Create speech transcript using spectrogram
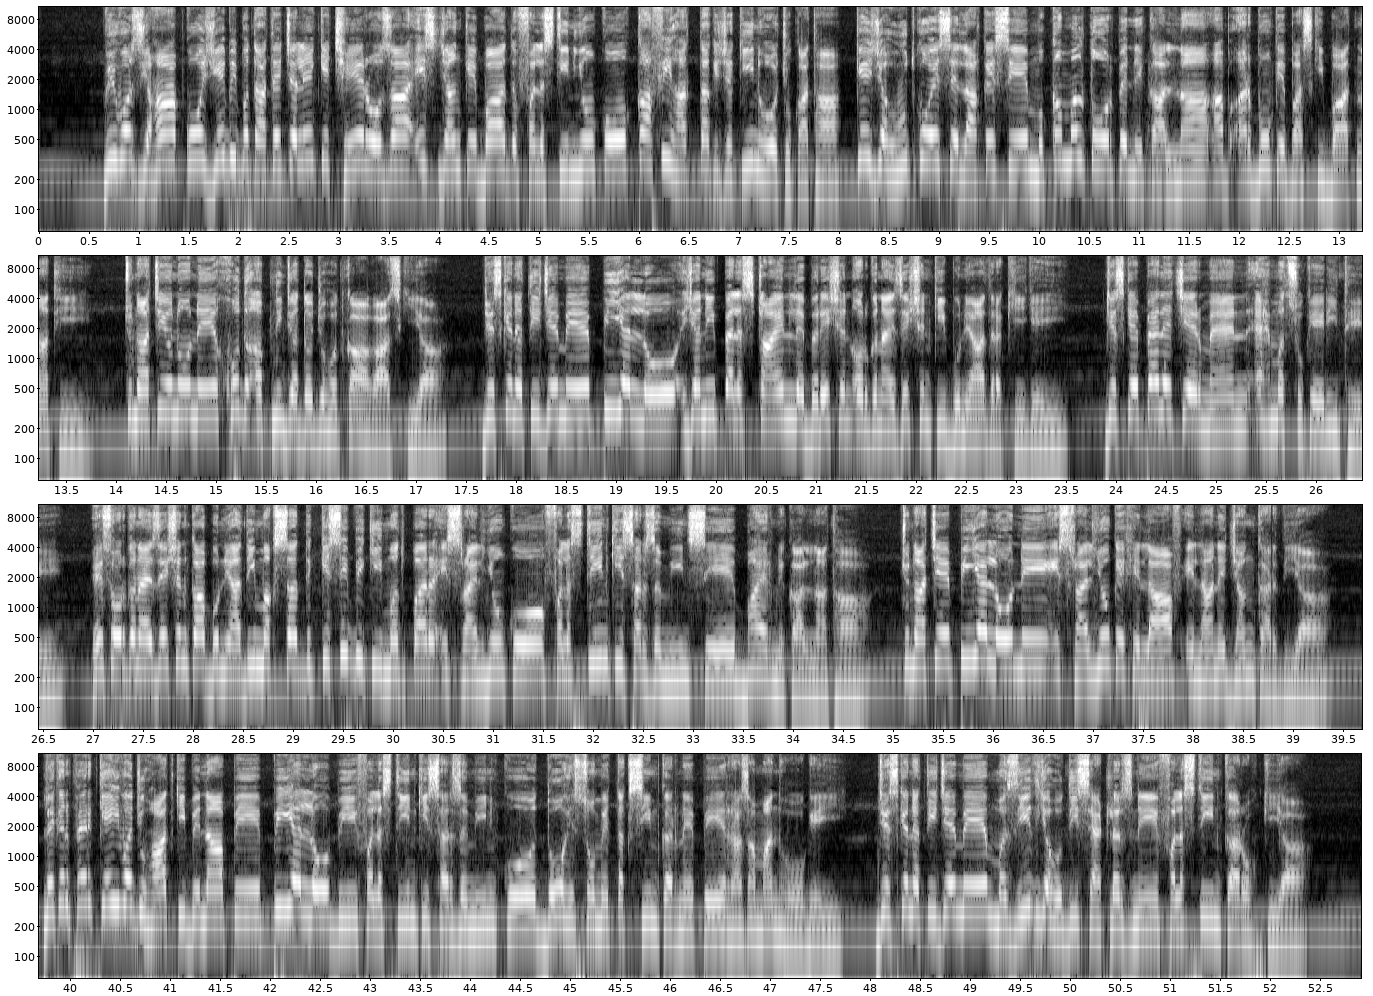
व्यूवर्स, यहाँ आपको ये भी बताते चलें कि छह रोजा इस जंग के बाद फलस्तीनियों को काफ़ी हद तक यकीन हो चुका था कि यहूद को इस इलाके से मुकम्मल तौर पर निकालना अब अरबों के बस की बात ना थी। चुनाचे उन्होंने खुद अपनी जदोजहद का आगाज़ किया, जिसके नतीजे में पीएलओ यानी पैलेस्टाइन लिबरेशन ऑर्गेनाइजेशन की बुनियाद रखी गई, जिसके पहले चेयरमैन अहमद सुकेरी थे। इस ऑर्गेनाइजेशन का बुनियादी मकसद किसी भी कीमत पर इसराइलियों को फलस्तीन की सरजमीन से बाहर निकालना था। चुनाचे पीएलओ ने इसराइलियों के खिलाफ ऐलान जंग कर दिया। लेकिन फिर कई वजूहत की बिना पे पी एल ओ भी फलस्तीन की सरजमीन को दो हिस्सों में तकसीम करने पे रजामंद हो गई, जिसके नतीजे में मजीद यहूदी सेटलर्स ने फलस्तीन का रुख किया।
